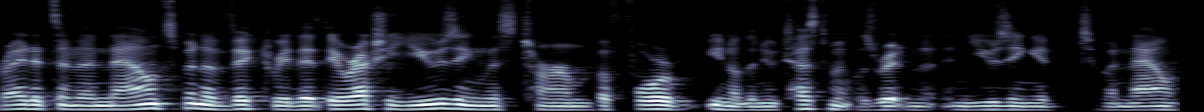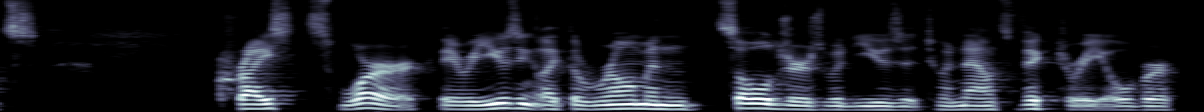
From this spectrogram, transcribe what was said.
right? It's an announcement of victory that they were actually using this term before, you know, the New Testament was written and using it to announce Christ's work. They were using it like the Roman soldiers would use it to announce victory over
